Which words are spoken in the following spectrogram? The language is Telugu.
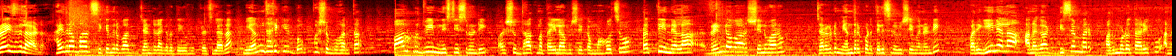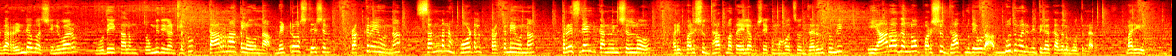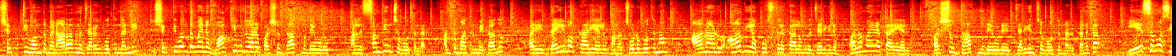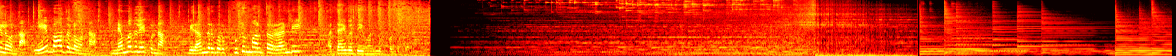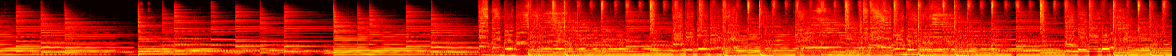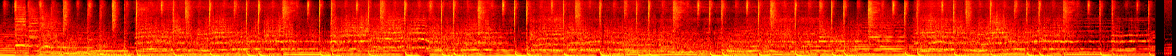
ప్రైజ్ లాడ్ హైదరాబాద్ సికింద్రాబాద్ జంట నగర దేవుని ప్రజలారా మీ అందరికీ గొప్ప శుభవార్త. పాల్ పృథ్వీ మినిస్ట్రీస్ నుండి పరిశుద్ధాత్మ తైలాభిషేక మహోత్సవం ప్రతి నెల రెండవ శనివారం జరగడం మీ అందరికి కూడా తెలిసిన విషయమేనండి. మరి ఈ నెల అనగా డిసెంబర్ పదమూడో తారీఖు అనగా రెండవ శనివారం ఉదయకాలం తొమ్మిది గంటలకు తార్నాకలో ఉన్న మెట్రో స్టేషన్ ప్రక్కనే ఉన్న సన్మన్ హోటల్ ప్రక్కనే ఉన్న ప్రెసిడెంట్ కన్వెన్షన్లో మరి పరిశుద్ధాత్మ తైలాభిషేక మహోత్సవం జరుగుతుంది. ఈ ఆరాధనలో పరిశుద్ధాత్మ దేవుడు అద్భుతమైన రీతిగా కదలబోతున్నారు. మరి శక్తివంతమైన ఆరాధన జరగబోతుందండి. శక్తివంతమైన వాక్యం ద్వారా పరిశుద్ధాత్మ దేవుడు మనల్ని సంధించబోతున్నారు. అంత మాత్రమే కాదు మరి దైవ కార్యాలు మనం చూడబోతున్నాం. ఆనాడు ఆది అపోస్తుల కాలంలో జరిగిన బలమైన కార్యాలు పరిశుద్ధాత్మ దేవుడే జరిగించబోతున్నారు కనుక ఏ సమస్యలో ఉన్నా ఏ బాధలో ఉన్నా నెమ్మది లేకున్నా మీరందరూ కూడా కుటుంబాలతో రండి ఆ దైవ దీవెనలు పొందుకోండి.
